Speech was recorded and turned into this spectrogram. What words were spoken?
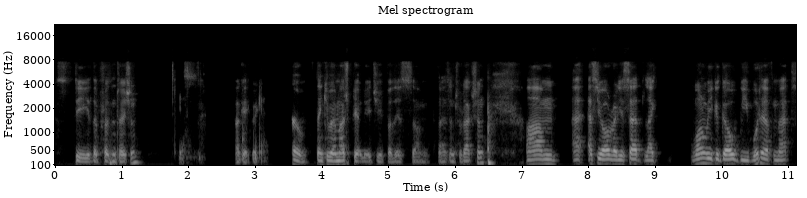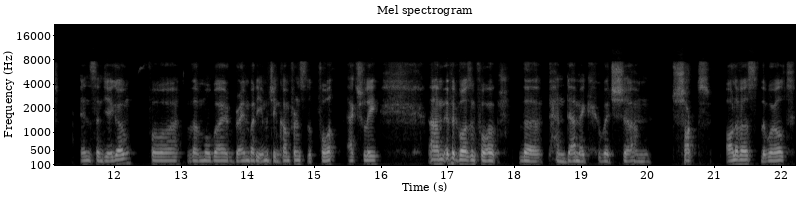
see the presentation? Yes. Okay, great. So thank you very much, Pierluigi, for this um, nice introduction. Um, as you already said, like one week ago, we would have met in San Diego for the Mobile Brain Body Imaging Conference, the fourth actually, um, if it wasn't for the pandemic, which um, shocked all of us, the world,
